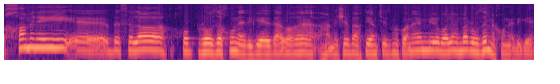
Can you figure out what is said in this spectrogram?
خامنه ای به صلاح خب روزه خونه دیگه. در واقع همیشه وقتی هم چیز می‌کنه میره بالا منبر روزه می‌خونه دیگه.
